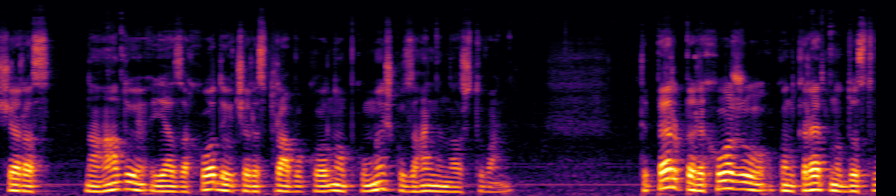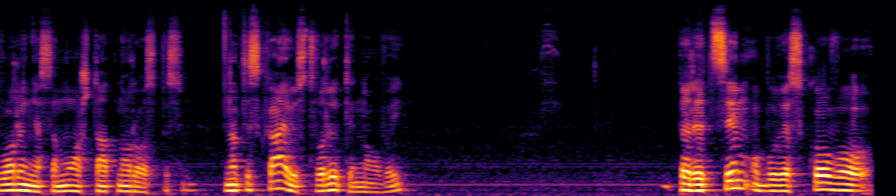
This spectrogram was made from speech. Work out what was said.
Ще раз нагадую, я заходив через праву кнопку мишку загальне налаштування. Тепер переходжу конкретно до створення самого штатного розпису. Натискаю Створити новий. Перед цим обов'язково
